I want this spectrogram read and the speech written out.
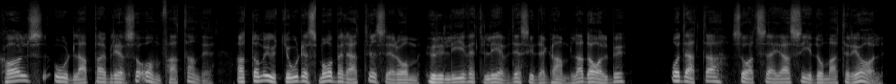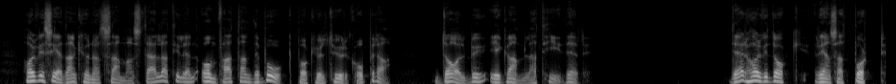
Karls ordlappar blev så omfattande att de utgjorde små berättelser om hur livet levdes i det gamla Dalby och detta så att säga sidomaterial har vi sedan kunnat sammanställa till en omfattande bok på Kulturkopera, Dalby i gamla tider. Där har vi dock rensat bort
